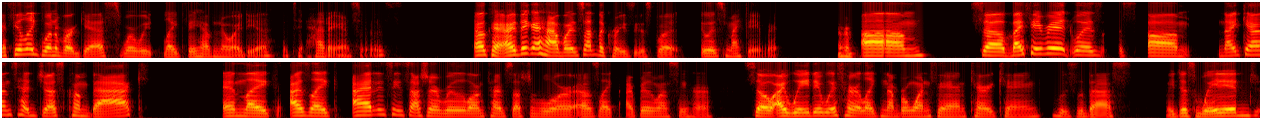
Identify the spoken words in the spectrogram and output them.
I feel like one of our guests where we like they have no idea to, how to answer this. Okay, I think I have one. It's not the craziest, but it was my favorite. Okay. Um, so my favorite was um Nightgowns had just come back. And like I was like, I hadn't seen Sasha in a really long time, Sasha Velour. I was like, I really want to see her. So I waited with her like number one fan, Carrie King, who's the best. We just waited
